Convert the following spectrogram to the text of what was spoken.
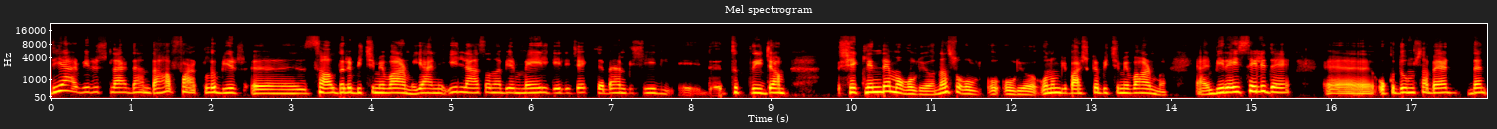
diğer virüslerden daha farklı bir e, saldırı biçimi var mı? Yani illa sana bir mail gelecek de ben bir şey e, tıklayacağım şeklinde mi oluyor? Nasıl ol, oluyor? Onun bir başka biçimi var mı? Yani bireyseli de e, okuduğumuz haberden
